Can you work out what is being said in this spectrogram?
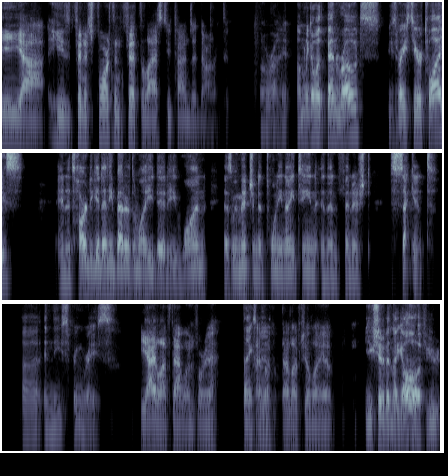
He uh he's finished fourth and fifth the last two times at Darlington. All right. I'm gonna go with Ben Rhodes. He's raced here twice, and it's hard to get any better than what he did. He won, as we mentioned, in 2019, and then finished second uh in the spring race. Yeah, I left that one for you. Thanks, I man. left I left you layup. You should have been like, oh, if you're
